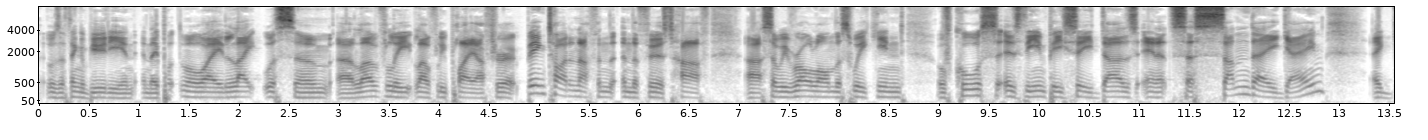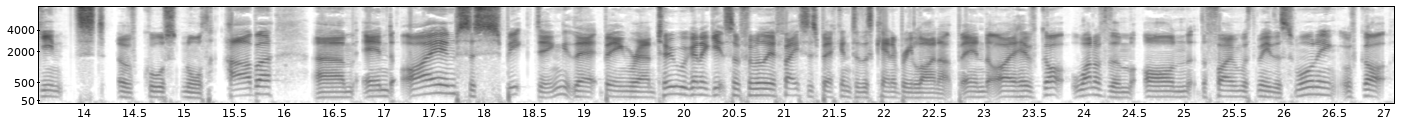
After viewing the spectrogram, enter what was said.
it was a thing of beauty, and, and they put them away late with some uh, lovely, lovely play after it being tight enough in the, in the first half. Uh, so we roll on this weekend, of course, as the NPC does, and it's a Sunday game against, of course, North Harbour. Um, and I am suspecting that being round two, we're going to get some familiar faces back into this Canterbury lineup. And I have got one of them on the phone with me this morning. We've got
